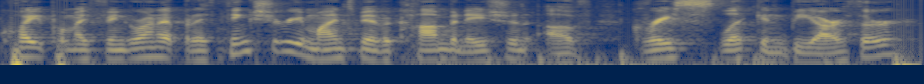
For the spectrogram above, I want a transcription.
quite put my finger on it, but I think she reminds me of a combination of Grace Slick and Bea Arthur.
